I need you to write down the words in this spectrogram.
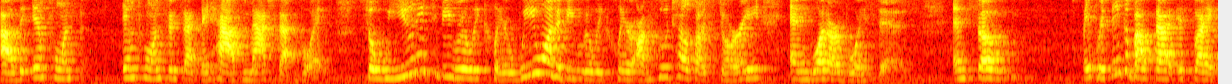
uh, the influence influencers that they have match that voice. So you need to be really clear. We want to be really clear on who tells our story and what our voice is. And so if we think about that, it's like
